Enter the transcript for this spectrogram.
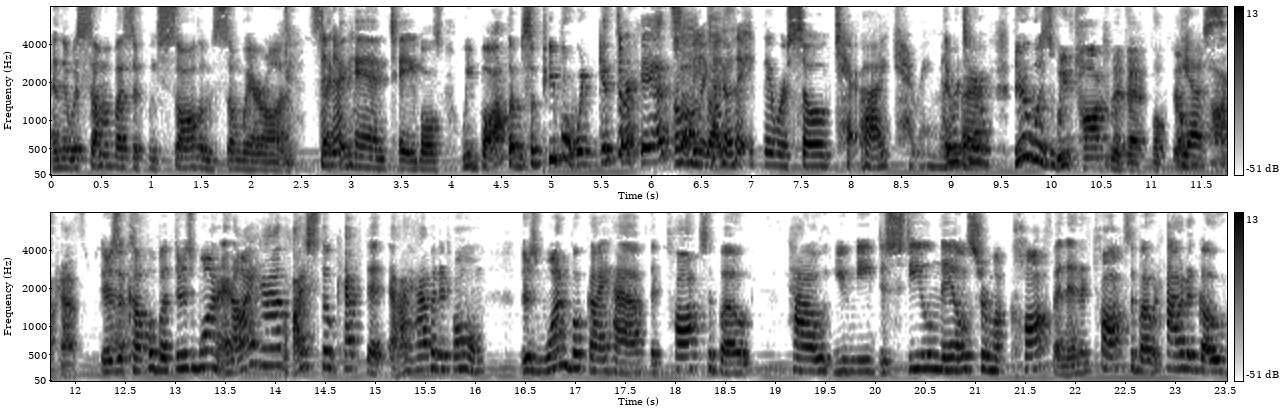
And there was some of us, if we saw them somewhere on secondhand tables, we bought them so people wouldn't get their hands Oh on my them. because they, they were so ter- I can't remember. They were terrible. There was We've talked about that book though Yes. on the podcast. There's a couple, but there's one, and I have, I still kept it. I have it at home. There's one book I have that talks about how you need to steal nails from a coffin, and it talks about how to go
